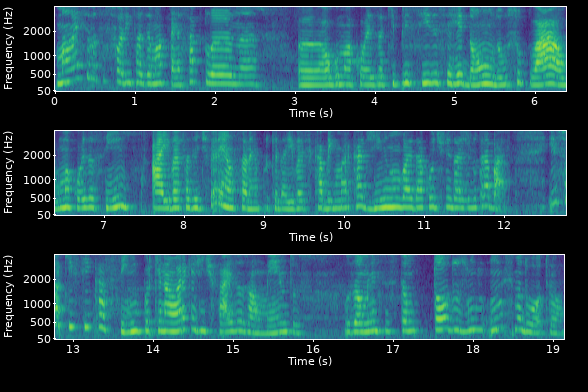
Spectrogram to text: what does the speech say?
Mas se vocês forem fazer uma peça plana, uh, alguma coisa que precise ser redondo, um suplá, alguma coisa assim, aí vai fazer diferença, né? Porque daí vai ficar bem marcadinho, não vai dar continuidade no trabalho. Isso aqui fica assim, porque na hora que a gente faz os aumentos, os aumentos estão todos um, um em cima do outro, ó.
